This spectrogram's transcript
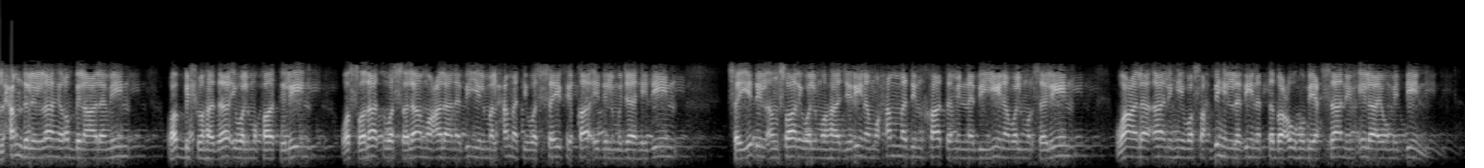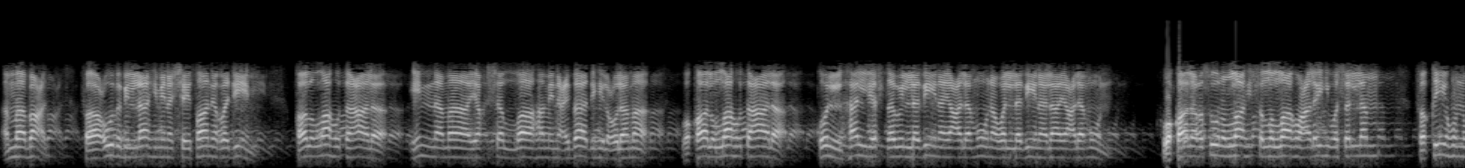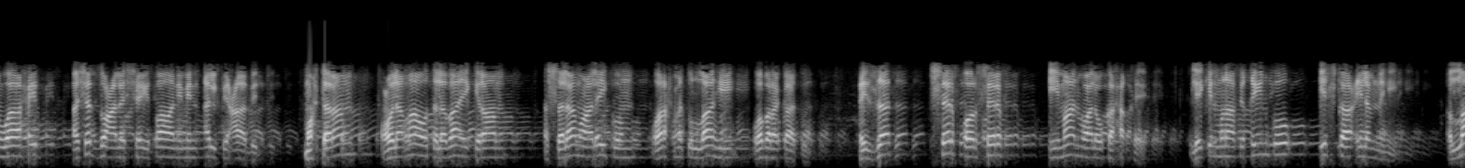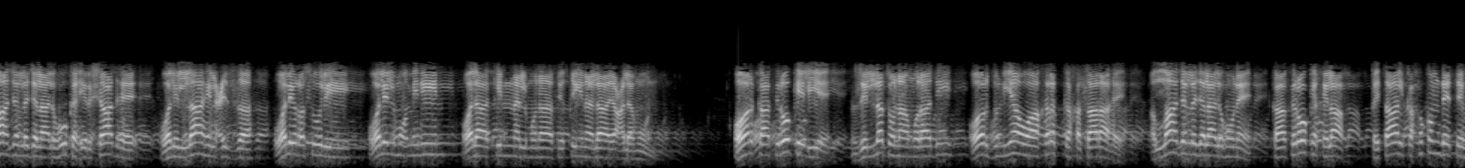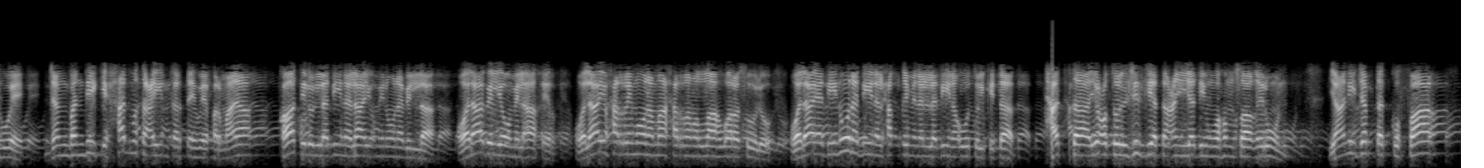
الحمد لله رب العالمين، رب الشهداء والمقاتلين، والصلاة والسلام على نبي الملحمة والسيف قائد المجاهدين، سيد الأنصار والمهاجرين محمد خاتم النبيين والمرسلين، وعلى آله وصحبه الذين اتبعوه بإحسان إلى يوم الدين. أما بعد، فأعوذ بالله من الشيطان الرجيم. قال الله تعالى إنما يخشى الله من عباده العلماء وقال الله تعالى، قل هل يستوي الذين يعلمون والذين لا يعلمون. وقال رسول الله صلى الله عليه وسلم، فقيه واحد أشد على الشيطان من ألف عابد. محترم علماء و طلباء کرام، السلام علیکم ورحمۃ اللہ وبرکاتہ عزت صرف اور صرف ایمان والوں کا حق ہے، لیکن منافقین کو اس کا علم نہیں. اللہ جل جلالہ کا ارشاد ہے وللہ العزہ ولرسوله وللمؤمنین ولكن المنافقین لا يعلمون۔ اور کافروں کے لیے ذلت و نامرادی اور دنیا و آخرت کا خسارہ ہے۔ اللہ جل جلالہ نے کافروں کے خلاف قتال کا حکم دیتے ہوئے، جنگ بندی کی حد متعین کرتے ہوئے فرمایا قاتل الذين لا يؤمنون بالله ولا باليوم الآخر ولا يحرمون ما حرم الله ورسوله ولا يدينون دين الحق من الذين أوتوا الكتاب حتى يعطوا الجزية عن يد وهم صاغرون. یعنی جب تک کفار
